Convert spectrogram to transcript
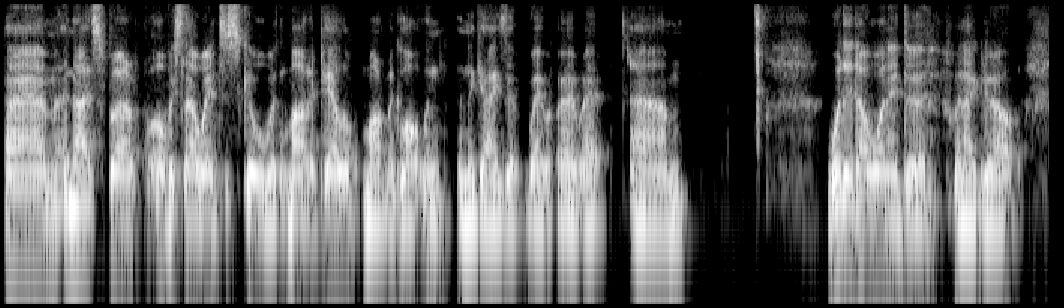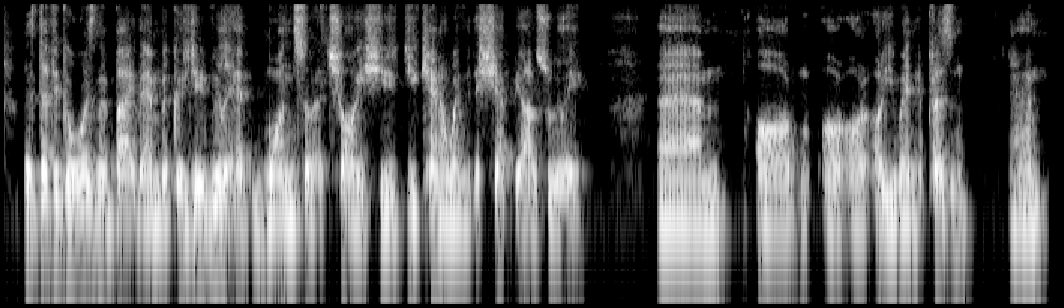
Um, and that's where obviously I went to school with Marti Pellow, Mark McLaughlin, and the guys at Wet Wet Wet. Um, what did I want to do when I grew up? It's difficult, wasn't it, back then? Because you really had one sort of choice. You you kind of went to the shipyards, really, um, or, or, or or you went to prison. Um,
